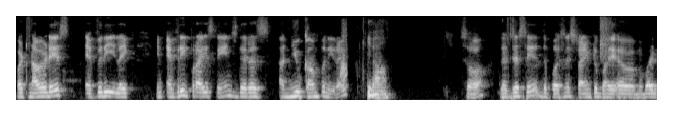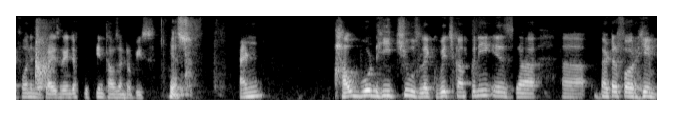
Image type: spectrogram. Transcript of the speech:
But nowadays every like in every price range there is a new company right? Yeah. So let's just say the person is trying to buy a mobile phone in the price range of 15000 rupees. Yes. And how would he choose like which company is uh, uh, better for him?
